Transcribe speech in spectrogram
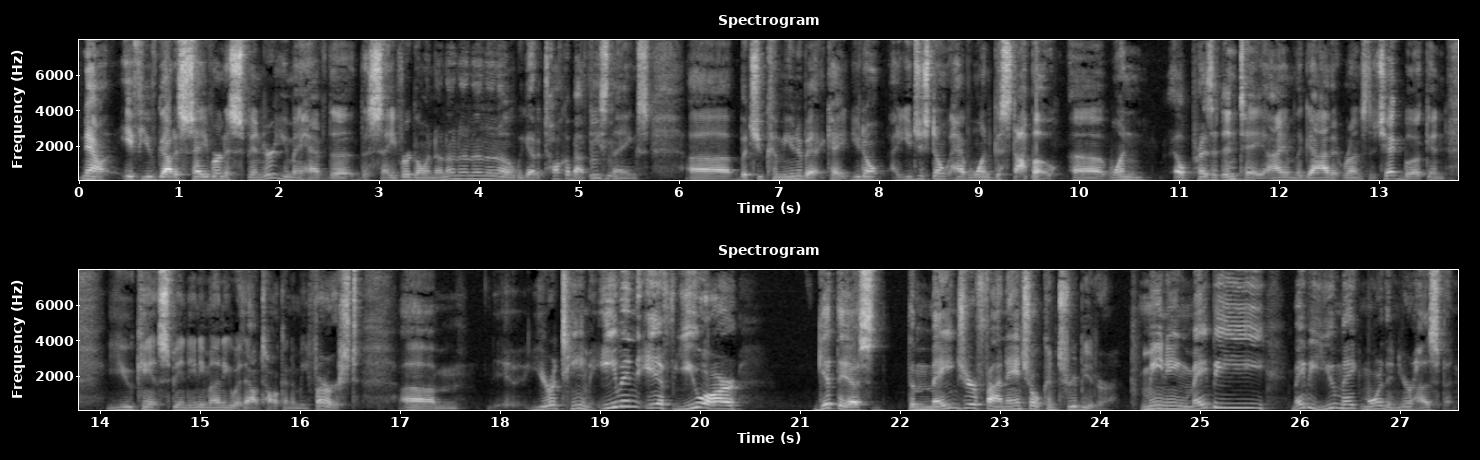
now, if you've got a saver and a spender, you may have the the saver going, no, no, no, no, no, no. We got to talk about these mm-hmm. things. Uh, but you communicate. You don't. You just don't have one Gestapo, uh, one El Presidente. I am the guy that runs the checkbook, and you can't spend any money without talking to me first. Um, you're a team, even if you are. Get this: the major financial contributor meaning maybe maybe you make more than your husband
